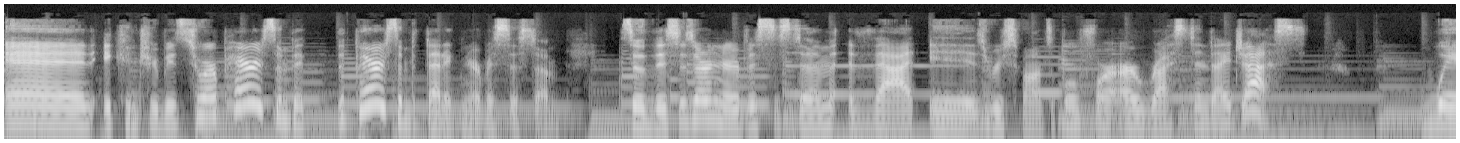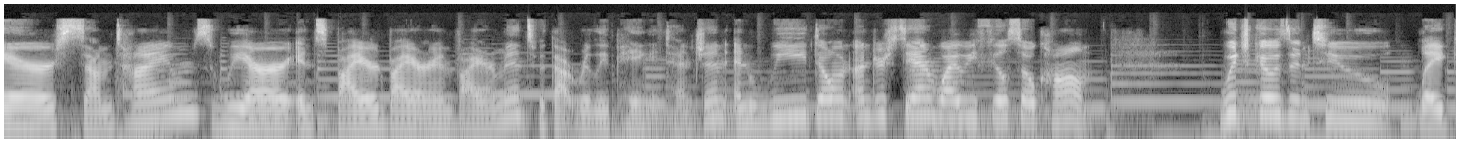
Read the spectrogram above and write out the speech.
And it contributes to our the parasympathetic nervous system. So, this is our nervous system that is responsible for our rest and digest, where sometimes we are inspired by our environments without really paying attention, and we don't understand why we feel so calm, which goes into like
